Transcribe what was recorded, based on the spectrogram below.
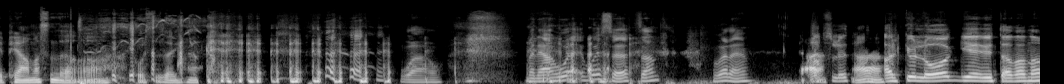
i pyjamasen der og koste seg. Wow. Men ja, hun er, hun er søt, sant? Hun er det. Ja, Absolutt. Ja, ja. Arkeolog utdanna nå.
